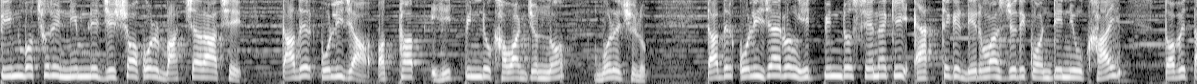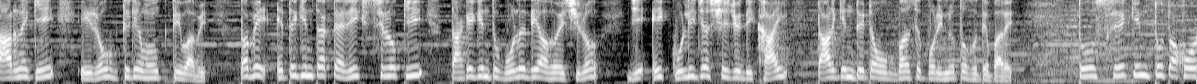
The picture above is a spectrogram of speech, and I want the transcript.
তিন বছরের নিম্নে যে সকল বাচ্চারা আছে, তাদের কলিজা, অর্থাৎ হৃৎপিণ্ড খাওয়ার জন্য বলেছিল। তাদের কলিজা এবং হৃৎপিণ্ড সে নাকি এক থেকে দেড় মাস যদি কন্টিনিউ খায় তবে তার নাকি এই রোগ থেকে মুক্তি পাবে। তবে এতে কিন্তু একটা রিস্ক ছিল কি? তাকে কিন্তু বলে দেওয়া হয়েছিল যে এই কলিজা সে যদি খায়, তার কিন্তু এটা অভ্যাসে পরিণত হতে পারে। তো সে কিন্তু তখন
